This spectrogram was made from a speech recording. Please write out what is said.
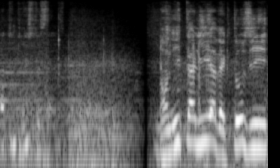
pas tout touriste ça. En Italie avec Tosi.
